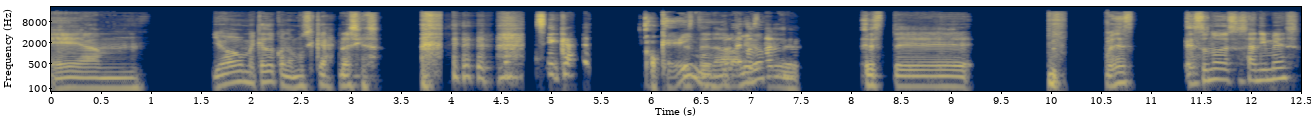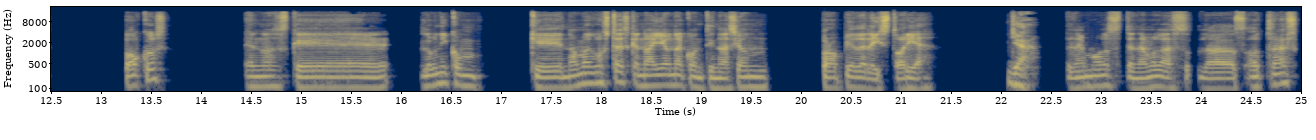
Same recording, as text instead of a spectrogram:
Eh, yo me quedo con la música, gracias. Sí, ca- Ok, Este, muy no, válido. gustan? Este, pues es, es uno de esos animes, pocos, en los que lo único que no me gusta es que no haya una continuación propia de la historia. Ya. Tenemos, tenemos las, las otras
